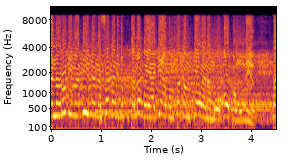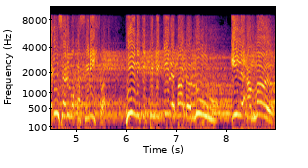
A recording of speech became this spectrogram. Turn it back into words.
Anarudi Madina anasema nimekuta mambo ya ajabu mpaka mkewe anamuogopa mumewe. Kwa jinsi alivyokasirishwa. Hii ni kipindi kile bado nuru ile ambayo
